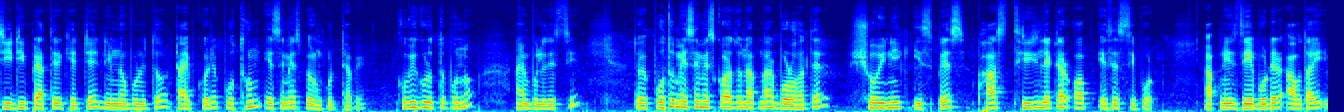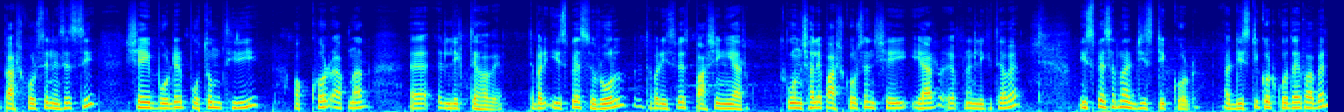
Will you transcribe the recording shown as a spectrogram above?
জিডি প্রার্থীর ক্ষেত্রে নিম্নবর্ণিত টাইপ করে প্রথম এস এম এস প্রেরণ করতে হবে। খুবই গুরুত্বপূর্ণ, আমি বলে দিচ্ছি। তো প্রথম এস এম এস করার জন্য আপনার বড় হাতের সৈনিক space first three letter of SSC board আপনি যে বোর্ডের আওতায় পাশ করছেন এসএসসি সেই বোর্ডের প্রথম থ্রি অক্ষর আপনার লিখতে হবে। তারপর স্পেস রোল তারপর স্পেস পাসিং ইয়ার কোন সালে পাস করছেন সেই ইয়ার আপনার লিখতে হবে। স্পেস আপনার ডিস্ট্রিক্ট কোড আর ডিস্ট্রিক্ট কোড কোথায় পাবেন?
